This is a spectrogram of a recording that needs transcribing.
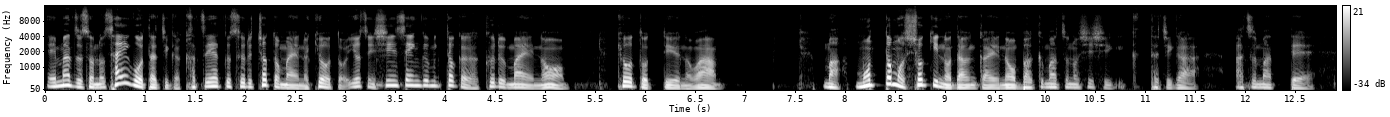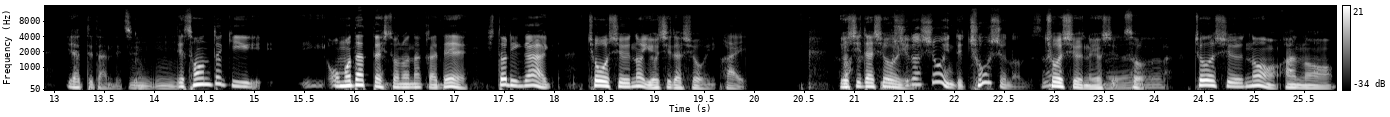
えまずその西郷たちが活躍するちょっと前の京都要するに新選組とかが来る前の京都っていうのはまあ最も初期の段階の幕末の志士たちが集まってやってたんですよ。うんうん。でその時主だった人の中で一人が長州の吉田松陰。はい吉田松陰。吉田松陰って長州なんですね。長州の吉そう。長州のあの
